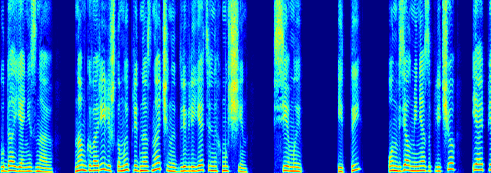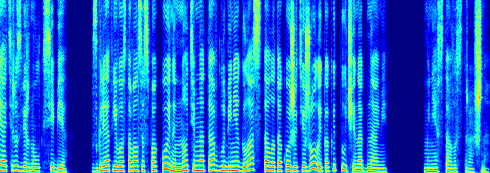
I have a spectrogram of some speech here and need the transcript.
Куда, я не знаю. Нам говорили, что мы предназначены для влиятельных мужчин. Все мы. И ты? Он взял меня за плечо и опять развернул к себе. Взгляд его оставался спокойным, но темнота в глубине глаз стала такой же тяжелой, как и тучи над нами. Мне стало страшно.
